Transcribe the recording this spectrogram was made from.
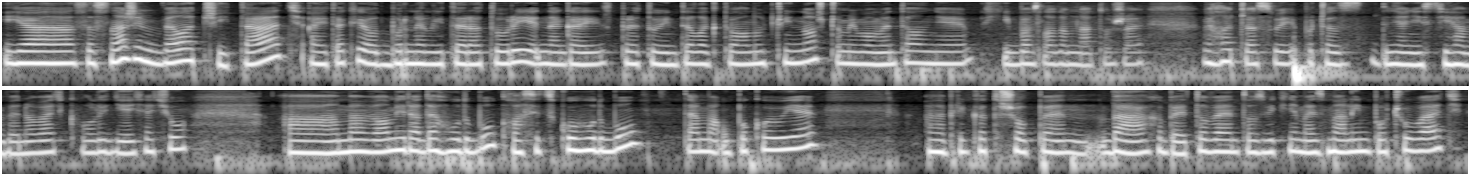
ja sa snažím veľa čítať, aj také odborné literatúry, jednak aj pre tú intelektuálnu činnosť, čo mi momentálne chýba vzhľadom na to, že veľa času je počas dňa nestíham venovať kvôli dieťaťu. A mám veľmi rada hudbu, klasickú hudbu, tá ma upokojuje. A napríklad Chopin, Bach, Beethoven, to zvyknem aj s malým počúvať.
